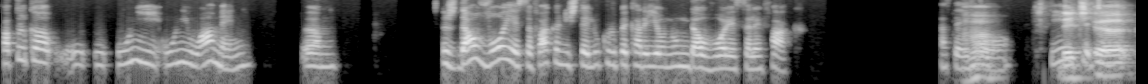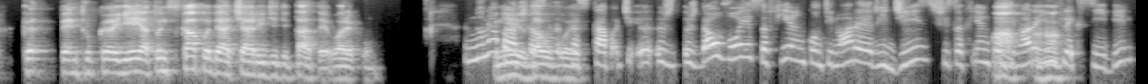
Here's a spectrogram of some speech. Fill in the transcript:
faptul că unii, unii oameni um, își dau voie să facă niște lucruri pe care eu nu-mi dau voie să le fac. Asta este o... Știi? Deci, ce, ce... Uh, că, pentru că ei atunci scapă de acea rigiditate, oarecum. Nu neapărat că, dau voie. că scapă, ci uh, își, își dau voie să fie în continuare rigizi și să fie în continuare ah, inflexibili,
